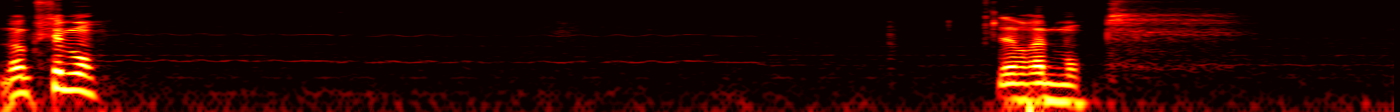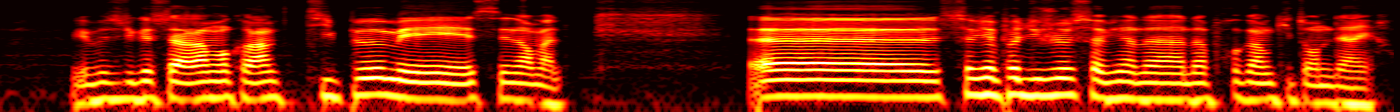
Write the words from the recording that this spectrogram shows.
Donc c'est bon. Ça devrait être bon. Il me que ça rame encore un petit peu, mais c'est normal. Euh, ça vient pas du jeu, ça vient d'un programme qui tourne derrière.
